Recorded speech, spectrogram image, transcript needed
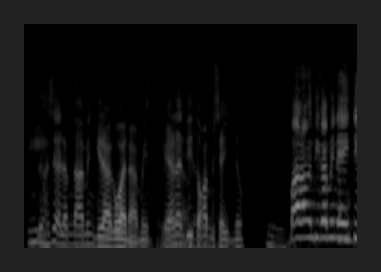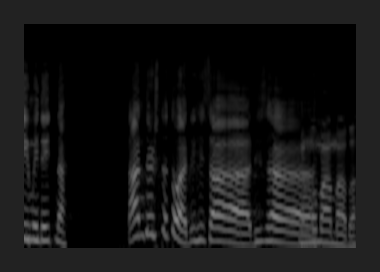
Mm. Kasi alam namin, ginagawa namin. Kaya Yeah. nandito kami sa inyo. Mm. Parang hindi kami na-intimidate na. Thunders na to ah. This is a, this is a, Nang mamama ba?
